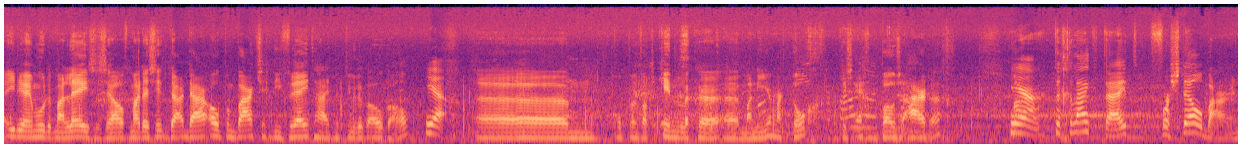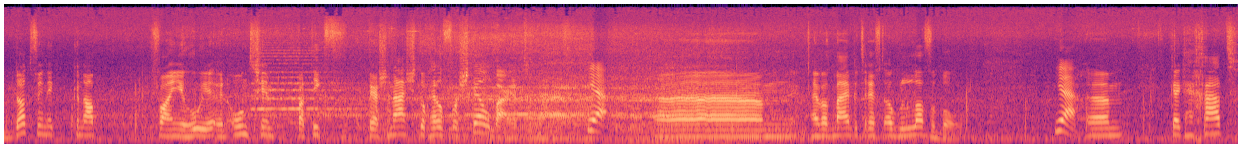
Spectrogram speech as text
Iedereen moet het maar lezen zelf, maar er zit, daar, daar openbaart zich die vreedheid natuurlijk ook al. ja, Ehm, op een wat kinderlijke eh, manier, maar toch. Het is echt boosaardig. Maar ja, tegelijkertijd voorstelbaar. En dat vind ik knap van je, hoe je een onsympathiek personage toch heel voorstelbaar hebt gemaakt. ja, Ehm, en wat mij betreft ook lovable. ja, Ehm, kijk, hij gaat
